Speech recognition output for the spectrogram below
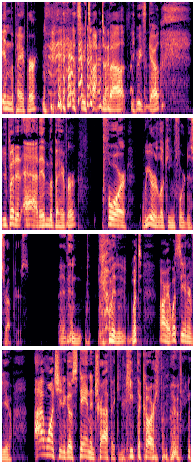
in the paper, as we talked about a few weeks ago. You put an ad in the paper for we are looking for disruptors, and then come in. What's all right? What's the interview? I want you to go stand in traffic and keep the cars from moving.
